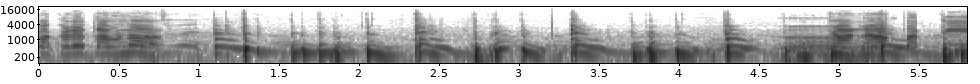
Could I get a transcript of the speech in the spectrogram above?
पकड़े तब ना। गणपति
